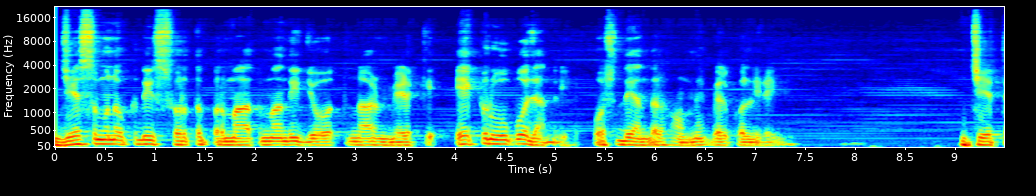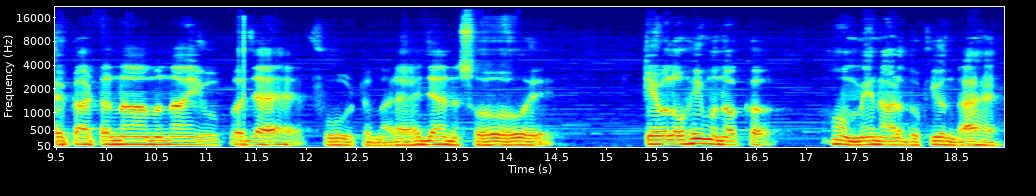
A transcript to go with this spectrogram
ਜਿਸ ਮਨੁੱਖ ਦੀ ਸੁਰਤ ਪਰਮਾਤਮਾ ਦੀ ਜੋਤ ਨਾਲ ਮਿਲ ਕੇ ਇੱਕ ਰੂਪ ਹੋ ਜਾਂਦੀ ਹੈ, ਉਸ ਦੇ ਅੰਦਰ ਹਉਮੈ ਬਿਲਕੁਲ ਨਹੀਂ ਰਹਿੰਦੀ। ਜਿਤ ਕਟ ਨਾਮ ਨਾ ਉਪਜੈ, ਫੂਟ ਮਰੈ ਜਨ ਸੋਏ। ਕੇਵਲ ਉਹੀ ਮਨੁੱਖ ਹਉਮੈ ਨਾਲ ਦੁਖੀ ਹੁੰਦਾ ਹੈ,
